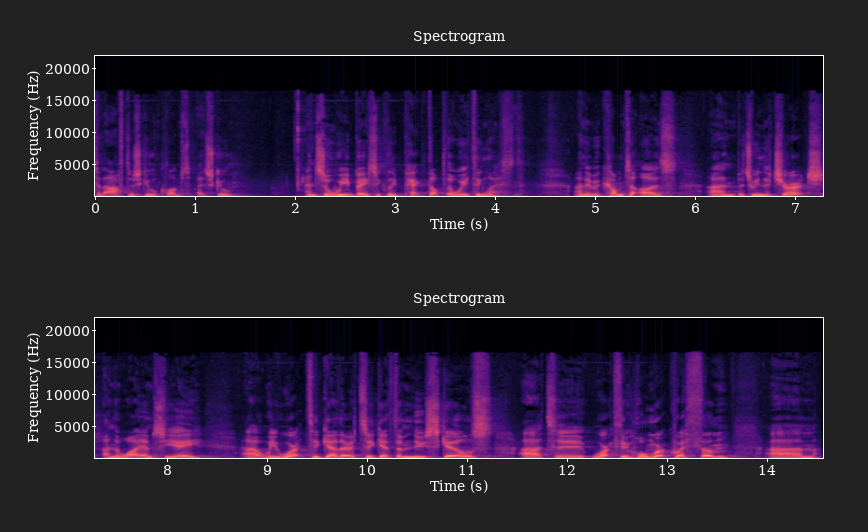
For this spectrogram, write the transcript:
to the after school clubs at school. And so we basically picked up the waiting list. And they would come to us, and between the church and the YMCA, uh, we worked together to give them new skills, uh, to work through homework with them, um,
